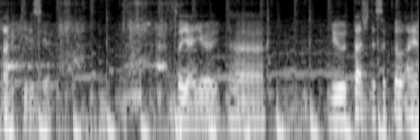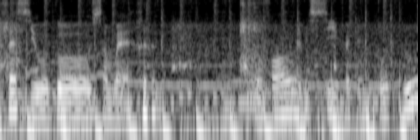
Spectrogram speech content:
Ah, the kid is here. So yeah, you uh, you touch the circle IFS, you will go somewhere. far, let me see if I can go through.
